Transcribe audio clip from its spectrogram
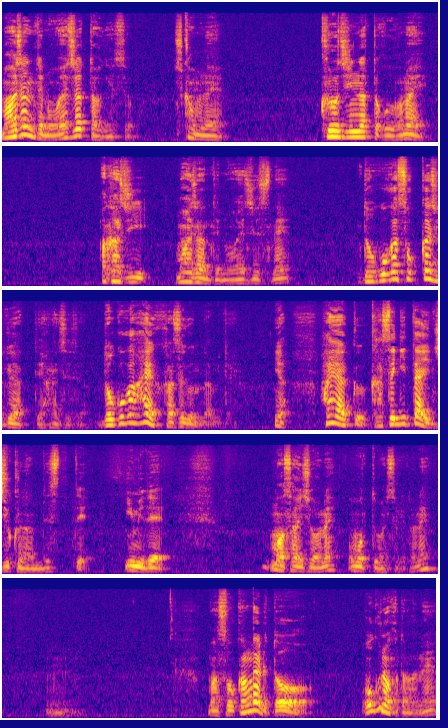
麻雀店の親父だったわけですよ。しかもね黒字になったことがない赤字麻雀店の親父ですね。どこが速稼塾やっていう話ですよ。どこが早く稼ぐんだみたいな。いや早く稼ぎたい塾なんですって意味でまあ最初はね思ってましたけどね、うん、まあそう考えると多くの方がね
